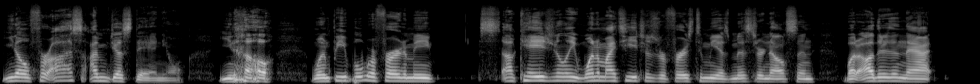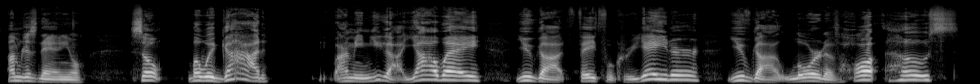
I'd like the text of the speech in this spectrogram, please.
You know, for us, I'm just Daniel. You know, when people refer to me, occasionally one of my teachers refers to me as Mr. Nelson, but other than that, I'm just Daniel. So, but with God, I mean, you got Yahweh, you got faithful creator, you've got Lord of hosts,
